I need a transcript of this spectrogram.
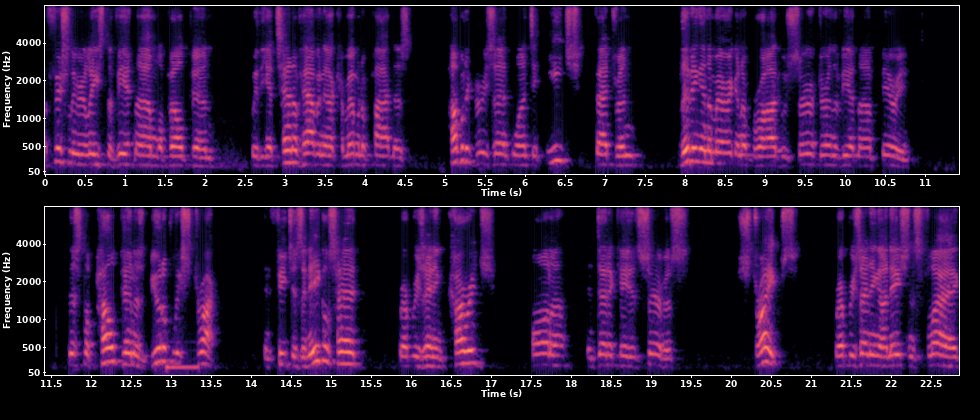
officially released the Vietnam lapel pin with the intent of having our commemorative partners publicly present one to each veteran living in America and abroad who served during the Vietnam period. This lapel pin is beautifully struck and features an eagle's head representing courage, honor, and dedicated service, stripes representing our nation's flag,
